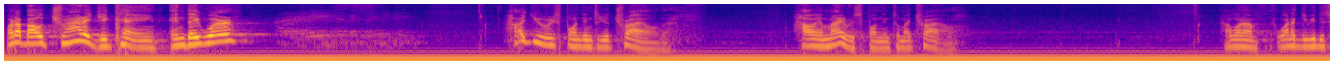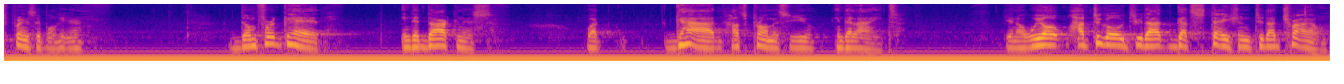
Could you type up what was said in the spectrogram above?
What about tragedy came and they were? Praying and saving. How are you responding to your trial? How am I responding to my trial? I want to I want to give you this principle here. Don't forget in the darkness what God has promised you in the light. You know, we all have to go through that God station, to that trial.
